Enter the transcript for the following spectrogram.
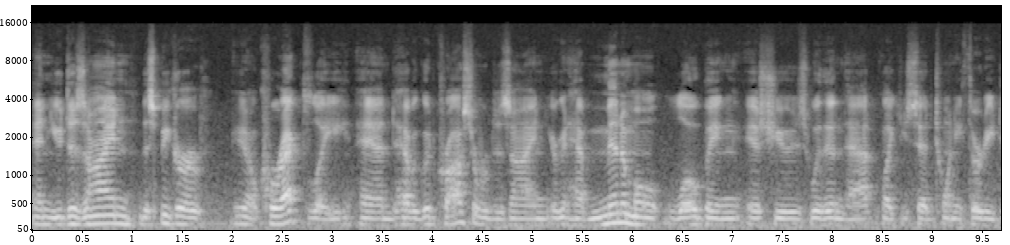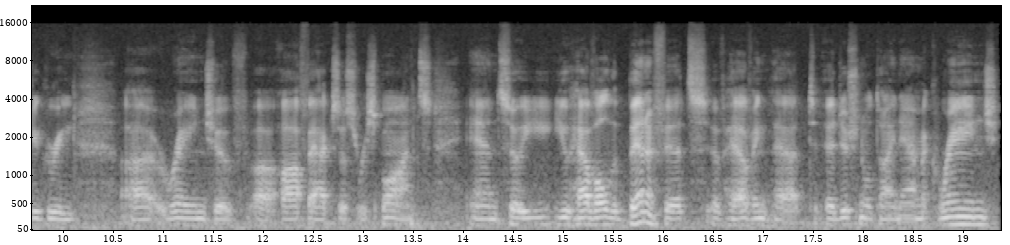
and you design the speaker you know correctly and have a good crossover design you're going to have minimal lobing issues within that like you said 20 30 degree uh, range of uh, off axis response. And so you, you have all the benefits of having that additional dynamic range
